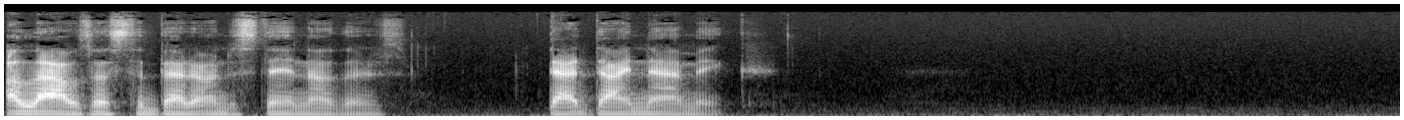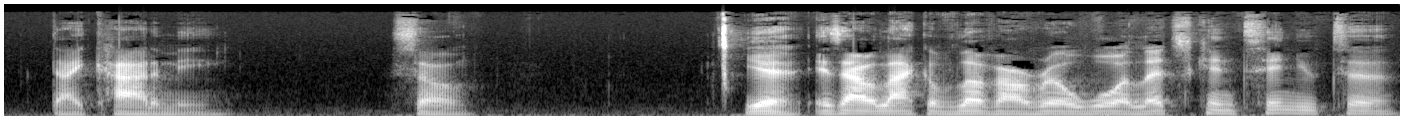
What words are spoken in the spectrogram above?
allows us to better understand others. That dynamic dichotomy. So yeah, is our lack of love our real war? Let's continue to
